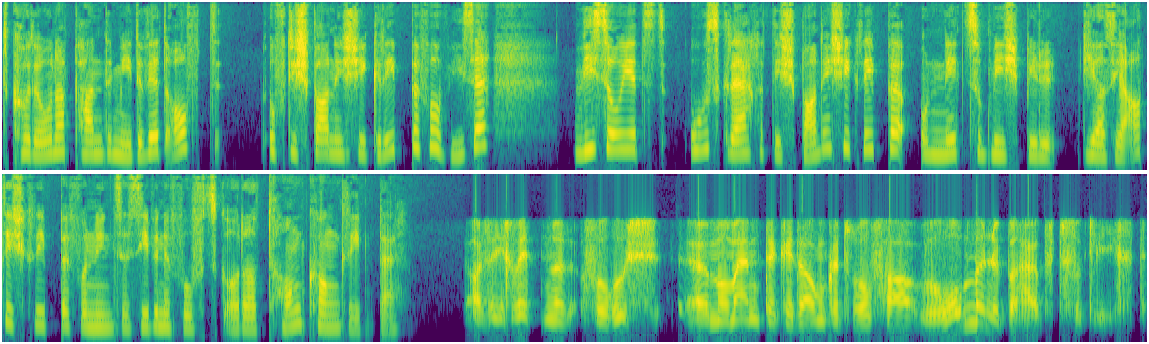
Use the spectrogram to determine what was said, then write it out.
die Corona-Pandemie, wird oft auf die spanische Grippe verwiesen. Wieso jetzt ausgerechnet die spanische Grippe und nicht zum Beispiel die asiatische Grippe von 1957 oder die Hongkong-Grippe? Also ich will mir voraus einen Moment den Gedanken darauf haben, warum man überhaupt vergleicht.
